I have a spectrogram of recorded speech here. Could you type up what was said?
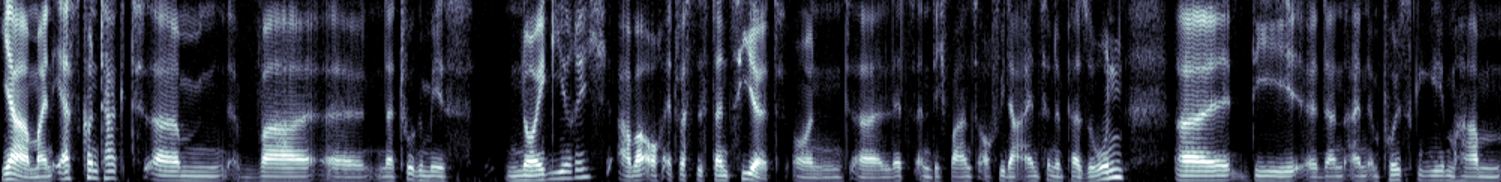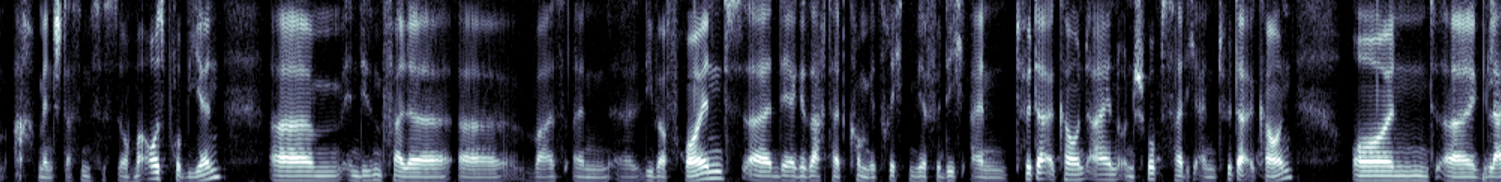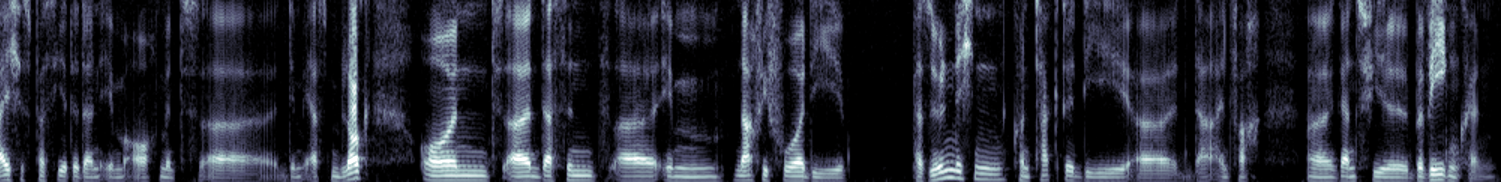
Ja, mein Erstkontakt ähm, war äh, naturgemäß neugierig, aber auch etwas distanziert. Und äh, letztendlich waren es auch wieder einzelne Personen, äh, die äh, dann einen Impuls gegeben haben, ach Mensch, das müsstest du doch mal ausprobieren. Ähm, in diesem Falle äh, war es ein äh, lieber Freund, äh, der gesagt hat, komm, jetzt richten wir für dich einen Twitter-Account ein und schwupps hatte ich einen Twitter-Account. Und äh, gleiches passierte dann eben auch mit äh, dem ersten Blog. Und äh, das sind äh, eben nach wie vor die persönlichen Kontakte, die äh, da einfach äh, ganz viel bewegen können.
